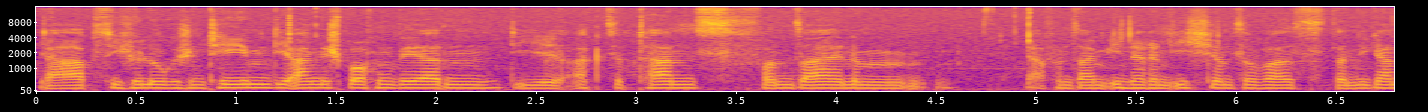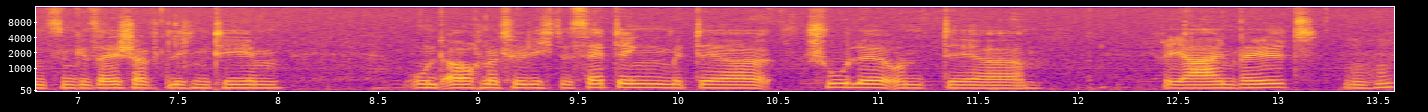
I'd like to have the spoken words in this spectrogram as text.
ja, psychologischen Themen, die angesprochen werden, die Akzeptanz von seinem, ja, von seinem inneren Ich und sowas, dann die ganzen gesellschaftlichen Themen und auch natürlich das Setting mit der Schule und der realen Welt. Mhm.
